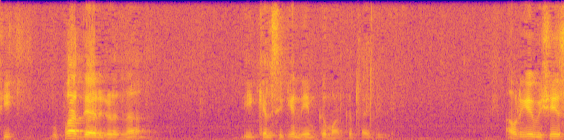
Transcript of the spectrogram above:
ಟೀಚ್ ಉಪಾಧ್ಯಾಯರುಗಳನ್ನು ಈ ಕೆಲಸಕ್ಕೆ ನೇಮಕ ಮಾಡ್ಕೊತಾ ಇದ್ದೀವಿ. ಅವರಿಗೆ ವಿಶೇಷ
